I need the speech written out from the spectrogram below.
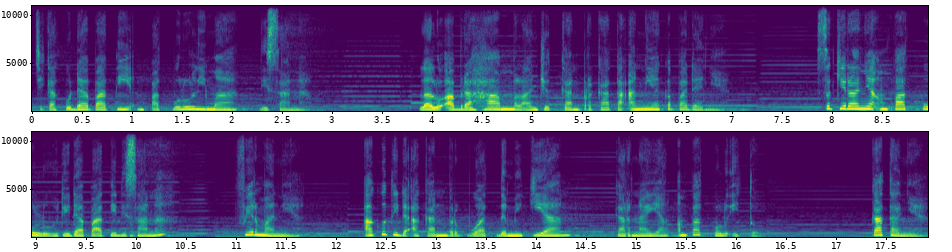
jika kudapati 45 di sana. Lalu Abraham melanjutkan perkataannya kepadanya. Sekiranya 40 didapati di sana, firmannya, aku tidak akan berbuat demikian karena yang 40 itu. Katanya,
